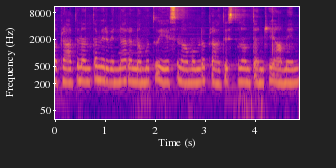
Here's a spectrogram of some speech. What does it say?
ఆ ప్రార్థన అంతా మీరు విన్నారని నమ్ముతూ ఏసు నామంలో ప్రార్థిస్తున్నాం తండ్రి. ఆమెన్.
